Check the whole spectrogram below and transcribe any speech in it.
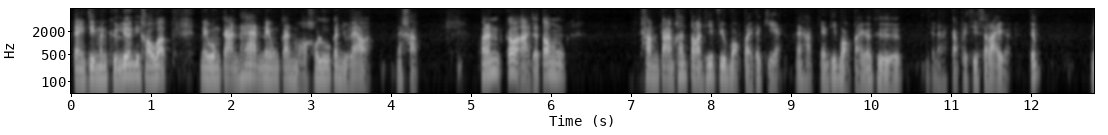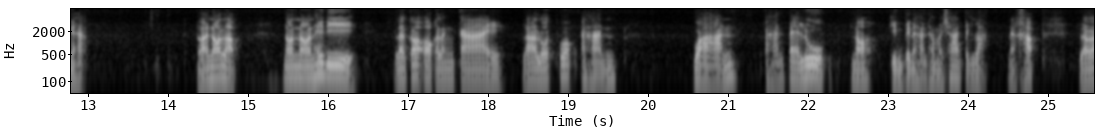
แต่จริงๆมันคือเรื่องที่เขาแบบในวงการแพทย์ในวงการหมอเขารู้กันอยู่แล้วนะครับ เพราะฉะนั้นก็อาจจะต้องทำตามขั้นตอนที่ฟิวบอกไปตะเกียนะครับ อย่างที่บอกไปก็คือ เดี๋ยวนะ กลับไปที่สไลด์ก่อนปึ๊บเนี่ยฮะว่านอนหลับ นอนนอนให้ดี แล้วก็ออกกำลังกาย แล้วลดพวกอาหารหวาน อาหารแปรรูป เนาะกินเป็นอาหารธรรมชาติเป็นหลักนะครับ แล้วก็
